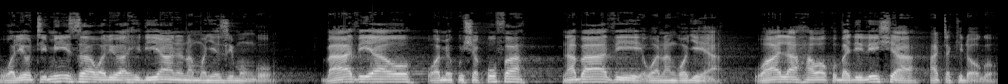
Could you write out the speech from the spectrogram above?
waliotimiza walioahidiana na Mwenyezi Mungu baadhi yao wamekwisha kufa na baadhi wanangojea wala hawakubadilisha hata kidogo.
